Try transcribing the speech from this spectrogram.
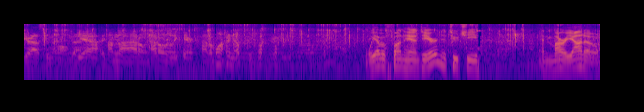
You're asking the wrong guy. Yeah, I- I'm not. I don't. I don't really care. I don't want to know. We have a fun hand here. Vertucci and Mariano.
